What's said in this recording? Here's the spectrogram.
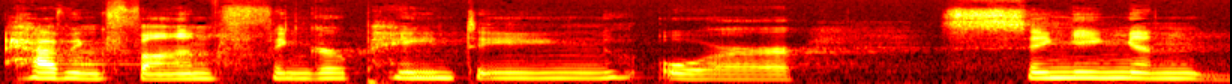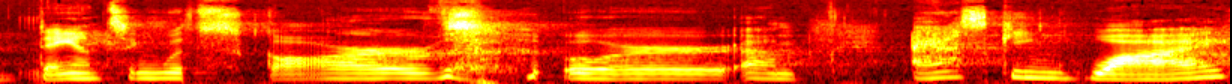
having fun finger painting or singing and dancing with scarves or um, asking why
